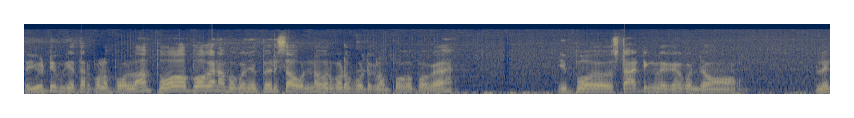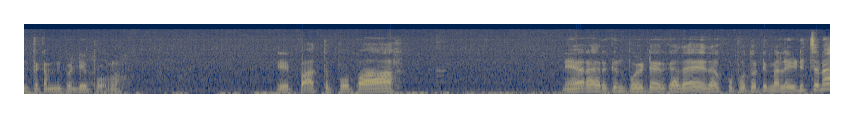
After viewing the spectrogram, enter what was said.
யூடியூப்புக்கு ஏற்ற போல் போடலாம். போக போக நம்ம கொஞ்சம் பெருசாக ஒன் ஹவர் கூட போட்டுக்கலாம் போக போக. இப்போது ஸ்டார்டிங்கில் இருக்க கொஞ்சம் லென்த்தை கம்மி பண்ணிட்டே போகலாம் ஏய் பார்த்து போப்பா நேராக இருக்குன்னு போயிட்டே இருக்காத ஏதாவது குப்பை தொட்டி மேலே இடிச்சனா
